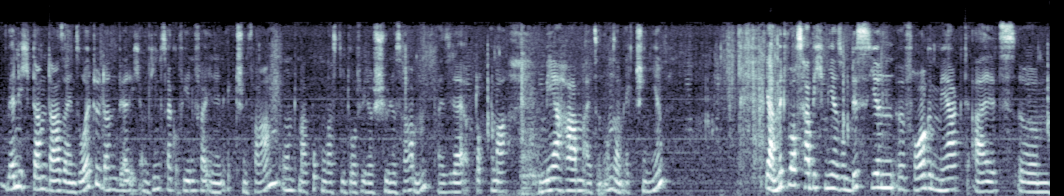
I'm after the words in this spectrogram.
wenn ich dann da sein sollte, dann werde ich am Dienstag auf jeden Fall in den Action fahren und mal gucken, was die dort wieder Schönes haben, weil sie da doch immer mehr haben als in unserem Action hier. Ja, mittwochs habe ich mir so ein bisschen äh, vorgemerkt als ähm,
